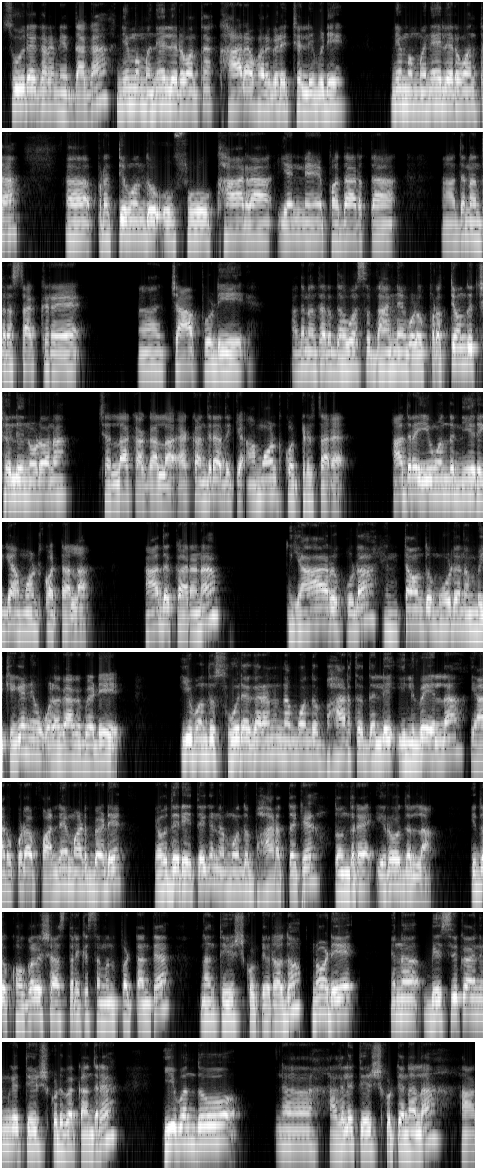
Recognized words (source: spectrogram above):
ಸೂರ್ಯಗ್ರಹಣ ಇದ್ದಾಗ ನಿಮ್ಮ ಮನೆಯಲ್ಲಿರುವಂಥ ಖಾರ ಹೊರಗಡೆ ಚೆಲ್ಲಿಬಿಡಿ. ನಿಮ್ಮ ಮನೆಯಲ್ಲಿರುವಂಥ ಪ್ರತಿಯೊಂದು ಉಪ್ಪು, ಖಾರ, ಎಣ್ಣೆ ಪದಾರ್ಥ ಅದ ನಂತರ ಸಕ್ಕರೆ ಚಾ ಪುಡಿ, ಅದ ನಂತರ ದವಸ ಧಾನ್ಯಗಳು ಪ್ರತಿಯೊಂದು ಚೆಲ್ಲಿ ನೋಡೋಣ ಚೆಲ್ಲಕ್ಕಾಗಲ್ಲ ಯಾಕಂದ್ರೆ ಅದಕ್ಕೆ ಅಮೌಂಟ್ ಕೊಟ್ಟಿರ್ತಾರೆ. ಆದರೆ ಈ ಒಂದು ನೀರಿಗೆ ಅಮೌಂಟ್ ಕೊಟ್ಟಲ್ಲ. ಆದ ಕಾರಣ ಯಾರು ಕೂಡ ಇಂಥ ಒಂದು ಮೂಢನಂಬಿಕೆಗೆ ನೀವು ಒಳಗಾಗಬೇಡಿ. ಈ ಒಂದು ಸೂರ್ಯಗ್ರಹಣ ನಮ್ಮ ಒಂದು ಭಾರತದಲ್ಲಿ ಇಲ್ವೇ ಇಲ್ಲ. ಯಾರು ಕೂಡ ಪಾಲನೆ ಮಾಡಬೇಡಿ. ಯಾವುದೇ ರೀತಿಯಾಗಿ ನಮ್ಮ ಒಂದು ಭಾರತಕ್ಕೆ ತೊಂದರೆ ಇರೋದಿಲ್ಲ. ಇದು ಖಗೋಳ ಶಾಸ್ತ್ರಕ್ಕೆ ಸಂಬಂಧಪಟ್ಟಂತೆ ನಾನು ತಿಳಿಸ್ಕೊಟ್ಟಿರೋದು. ನೋಡಿ, ಇನ್ನು ಬೇಸಿಕ್ ನಿಮಗೆ ತಿಳಿಸ್ಕೊಡ್ಬೇಕಂದ್ರೆ ಈ ಒಂದು ಆಗಲೇ ತಿಳಿಸ್ಕೊಟ್ಟೇನಲ್ಲ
